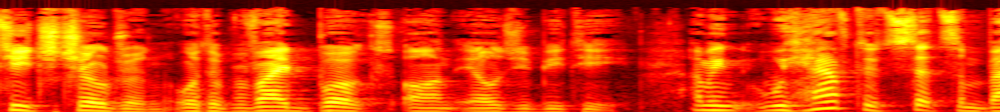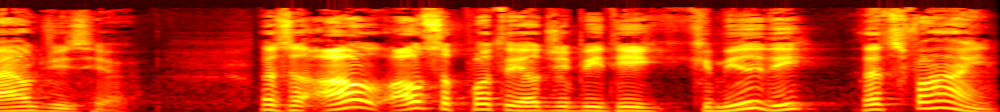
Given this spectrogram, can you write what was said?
teach children or to provide books on LGBT. I mean, we have to set some boundaries here. Listen, I'll, I'll support the LGBT community. That's fine.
